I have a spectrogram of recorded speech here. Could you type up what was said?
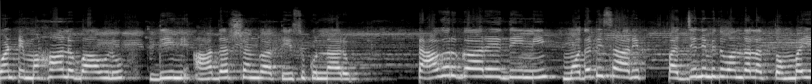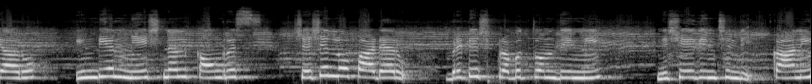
వంటి మహానుభావులు దీన్ని ఆదర్శంగా తీసుకున్నారు. ఠాగూర్ గారే దీన్ని మొదటిసారి పద్దెనిమిది వందల తొంభై ఆరు ఇండియన్ నేషనల్ కాంగ్రెస్ సెషన్లో పాడారు. బ్రిటిష్ ప్రభుత్వం దీన్ని నిషేధించింది. కానీ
